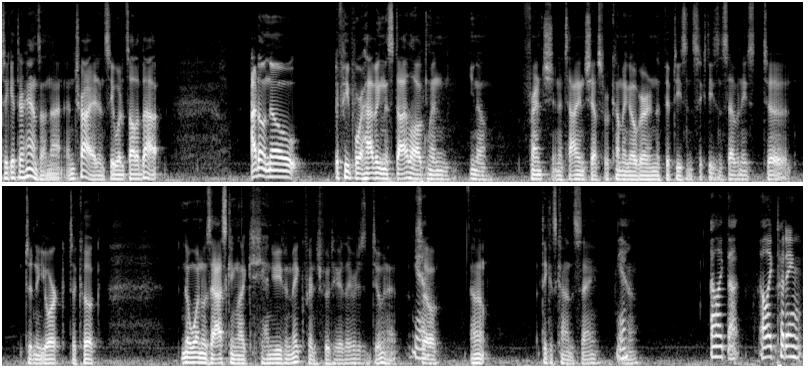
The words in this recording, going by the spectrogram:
to get their hands on that and try it and see what it's all about. I don't know if people were having this dialogue when, you know, French and Italian chefs were coming over in the 50s and 60s and 70s to to New York to cook. No one was asking like, "Can you even make French food here?" They were just doing it. Yeah. So, I don't. I think it's kind of the same. Yeah. You know? I like that. I like putting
